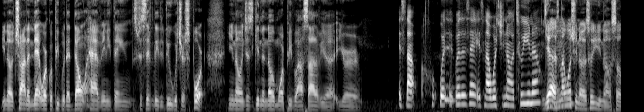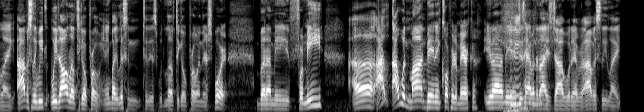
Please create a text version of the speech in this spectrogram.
you know trying to network with people that don't have anything specifically to do with your sport. You know, and just getting to know more people outside of your your It's not who- what what they say? It's not what you know, it's who you know. Yeah, it's not what you know, it's who you know. So like obviously we we'd all love to go pro. Anybody listening to this would love to go pro in their sport. But I mean, for me, uh I I wouldn't mind being in corporate America. You know what I mean? And just having a nice job or whatever. Obviously like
